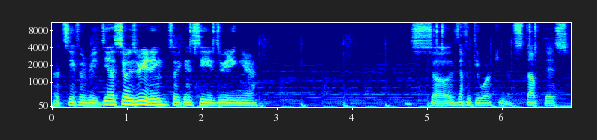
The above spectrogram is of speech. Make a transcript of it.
Let's see if it reads. Yeah, so it's reading, so you can see it's reading here. So it's definitely working. Let's stop this.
